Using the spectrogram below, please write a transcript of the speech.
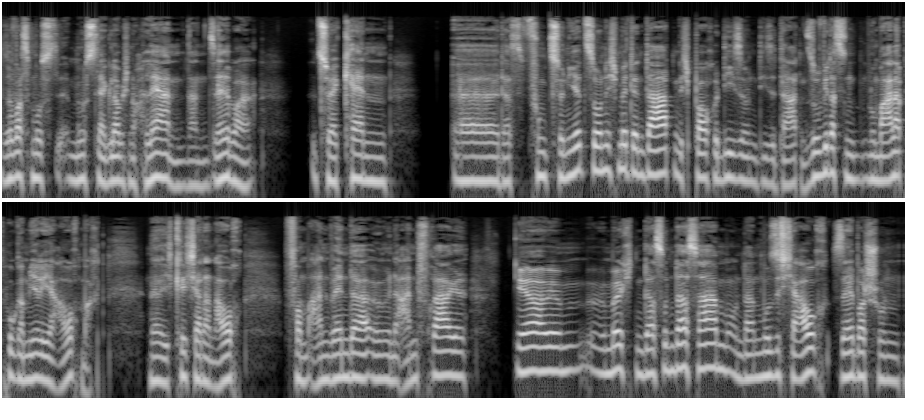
sowas muss, muss der, glaube ich, noch lernen, dann selber zu erkennen, äh, das funktioniert so nicht mit den Daten, ich brauche diese und diese Daten. So wie das ein normaler Programmierer ja auch macht. Ne, ich kriege ja dann auch vom Anwender eine Anfrage, ja, wir, wir möchten das und das haben und dann muss ich ja auch selber schon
